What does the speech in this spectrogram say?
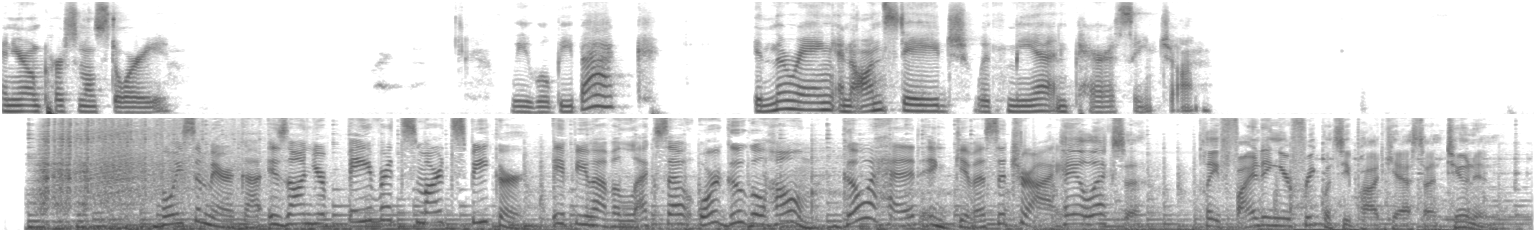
and your own personal story. We will be back in the ring and on stage with Mia and Paris St. John. Voice America is on your favorite smart speaker. If you have Alexa or Google Home, go ahead and give us a try. Hey, Alexa, play Finding Your Frequency podcast on TuneIn.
